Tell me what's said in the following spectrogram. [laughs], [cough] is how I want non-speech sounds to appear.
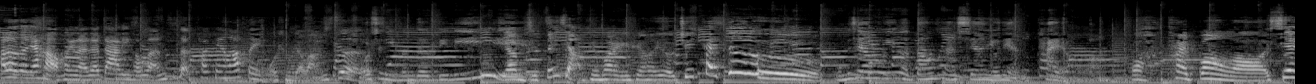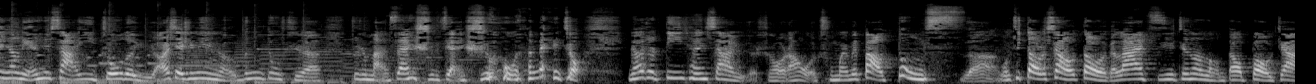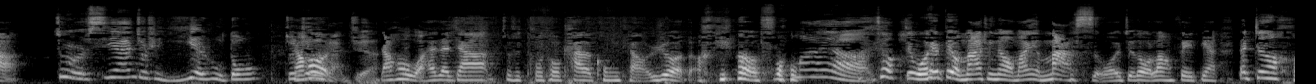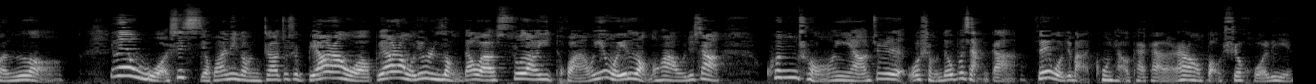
Hello，大家好，欢迎来到大力和丸子的 Talking Laughing，我是你们的丸子，我是你们的丽丽。让我们一起分享平凡人生和有趣态度。我们现在录音的当下，西安有点太阳了，哇，太棒了！西安已经连续下一周的雨，而且是那种温度是就是满三十减十五的那种。然后就第一天下雨的时候，然后我出门没把我冻死，我去倒了下楼倒了个垃圾，真的冷到爆炸。就是西安就是一夜入冬。然后感觉，然后我还在家就是偷偷开了空调，热的 [laughs] 热风。妈呀！就就我也被我妈听到，我妈也骂死我，觉得我浪费电。但真的很冷，因为我是喜欢那种你知道，就是不要让我不要让我就是冷到我要缩到一团。因为我一冷的话，我就像昆虫一样，就是我什么都不想干，所以我就把空调开开了，让我保持活力。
